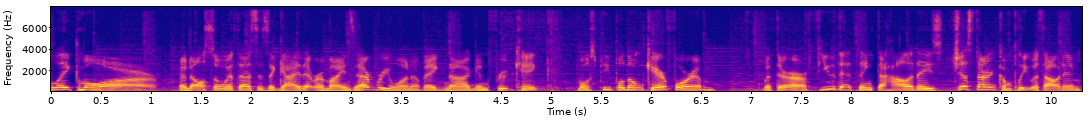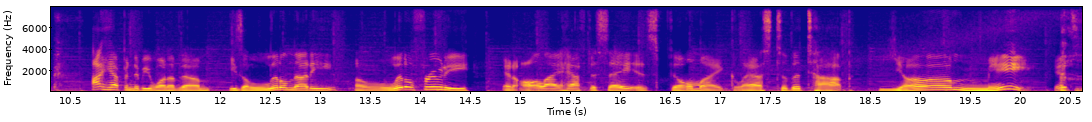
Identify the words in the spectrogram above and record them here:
Blakemore. And also with us is a guy that reminds everyone of eggnog and fruitcake. Most people don't care for him, but there are a few that think the holidays just aren't complete without him. I happen to be one of them. He's a little nutty, a little fruity, and all I have to say is fill my glass to the top. Yummy. It's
